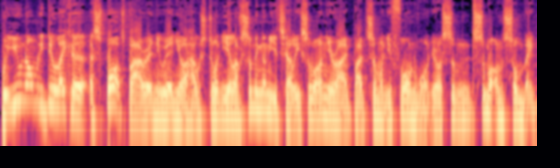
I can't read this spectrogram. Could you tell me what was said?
But you normally do like a, a sports bar anyway in your house, don't you? You'll have something on your telly, some on your iPad, some on your phone, won't you? Or some, some on something.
